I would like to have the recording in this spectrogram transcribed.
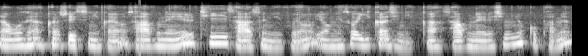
라고 생각할 수 있으니까요. 4분의 1 t 4승이고요. 0에서 2까지니까 4분의 1에 16 곱하면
